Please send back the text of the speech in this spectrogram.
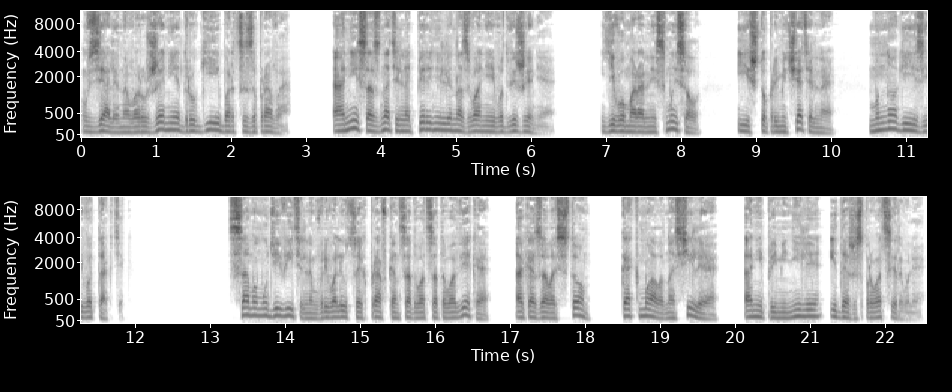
взяли на вооружение другие борцы за права. Они сознательно переняли название его движения, его моральный смысл и, что примечательно, многие из его тактик. Самым удивительным в революциях прав конца XX века оказалось то, как мало насилия они применили и даже спровоцировали.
